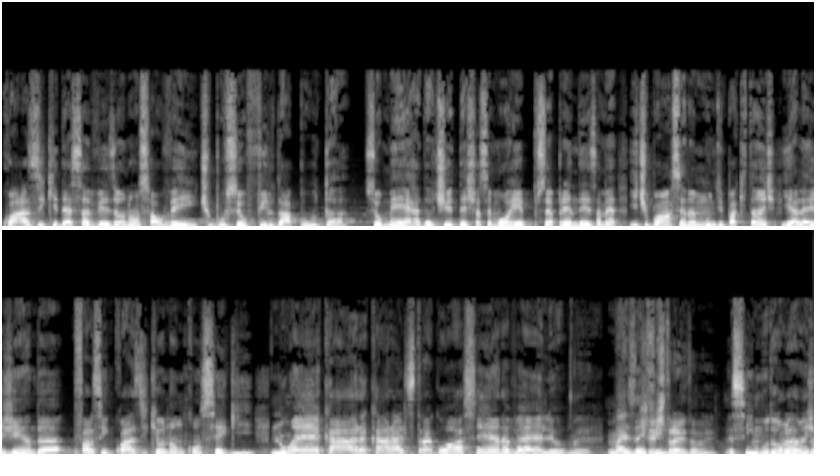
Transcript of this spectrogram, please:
quase que dessa vez eu não salvei. Tipo, seu filho da puta, seu merda, eu tinha que deixar você morrer pra você aprender essa merda. E, tipo, é uma cena muito impactante. E a legenda fala assim: quase que eu não consegui. Não é, cara. Caralho, estragou a cena, velho. É. Mas Achei enfim. estranho também. Sim, muda completamente.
